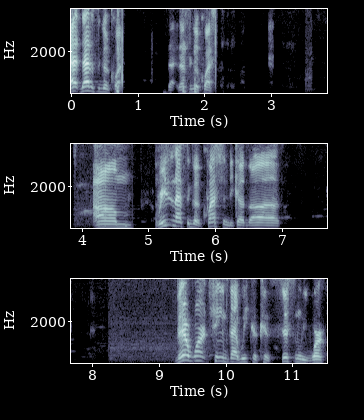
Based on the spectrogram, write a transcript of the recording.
that, that is a good question. That, that's a good question. Um, reason that's a good question because uh, there weren't teams that we could consistently work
